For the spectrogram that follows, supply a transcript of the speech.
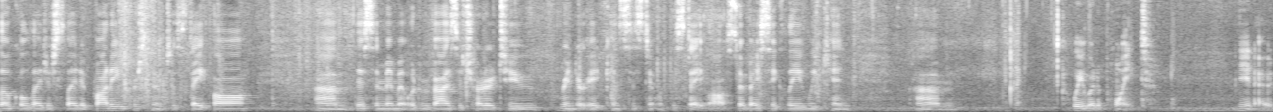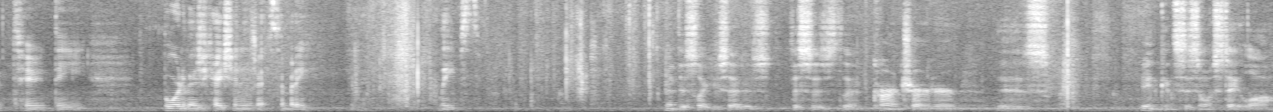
local legislative body pursuant to state law. Um, This amendment would revise the charter to render it consistent with the state law. So basically, we can, um, we would appoint, you know, to the Board of Education if somebody leaves. And this, like you said, is, this is the current charter is inconsistent with state law.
